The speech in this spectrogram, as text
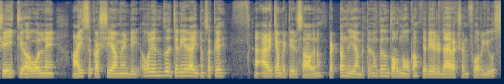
ഷെയ്ക്ക് അതുപോലെ തന്നെ ഐസ് ക്രഷ് ചെയ്യാൻ വേണ്ടി അതുപോലെ എന്ത് ചെറിയ ഐറ്റംസൊക്കെ അരയ്ക്കാൻ പറ്റിയ ഒരു സാധനം. പെട്ടെന്ന് ചെയ്യാൻ പറ്റും. നമുക്കിതൊന്ന് തുറന്നു നോക്കാം. ചെറിയൊരു ഡയറക്ഷൻ ഫോർ യൂസ്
